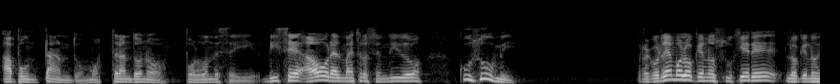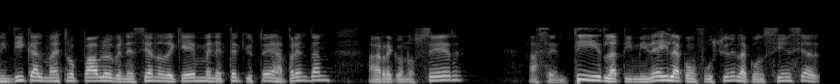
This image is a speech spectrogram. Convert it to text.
apuntando, mostrándonos por dónde seguir. Dice ahora el maestro ascendido Kusumi. Recordemos lo que nos sugiere, lo que nos indica el maestro Pablo el veneciano de que es menester que ustedes aprendan a reconocer, a sentir la timidez y la confusión en la conciencia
